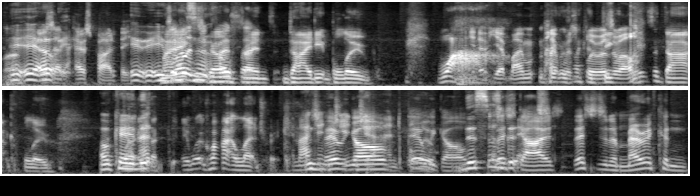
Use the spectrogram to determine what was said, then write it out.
What- It- It was it- at a house party. it, it my siblings wasn't. ex-girlfriend dyed it blue. Wow. Yeah, yeah, mine, mine was like a blue as deep- well. It's a dark blue. Okay, But th- it went quite electric. Imagine Here we ginger go. and Here blue. we go. This is this guys. This is an American.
